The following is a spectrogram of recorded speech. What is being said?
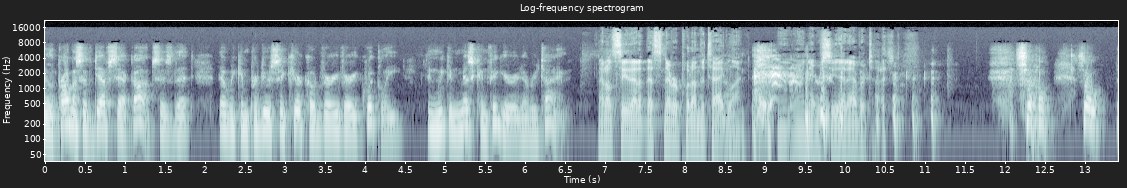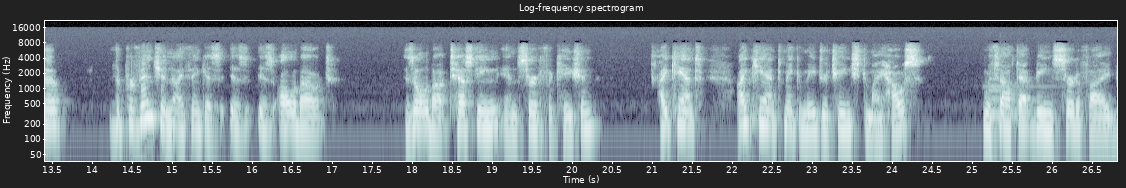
you know, the promise of DevSecOps is that that we can produce secure code very, very quickly, and we can misconfigure it every time. I don't see that. That's never put on the tagline. anyway, I never see that advertised. so, so the the prevention, I think, is is is all about is all about testing and certification. I can't I can't make a major change to my house without that being certified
